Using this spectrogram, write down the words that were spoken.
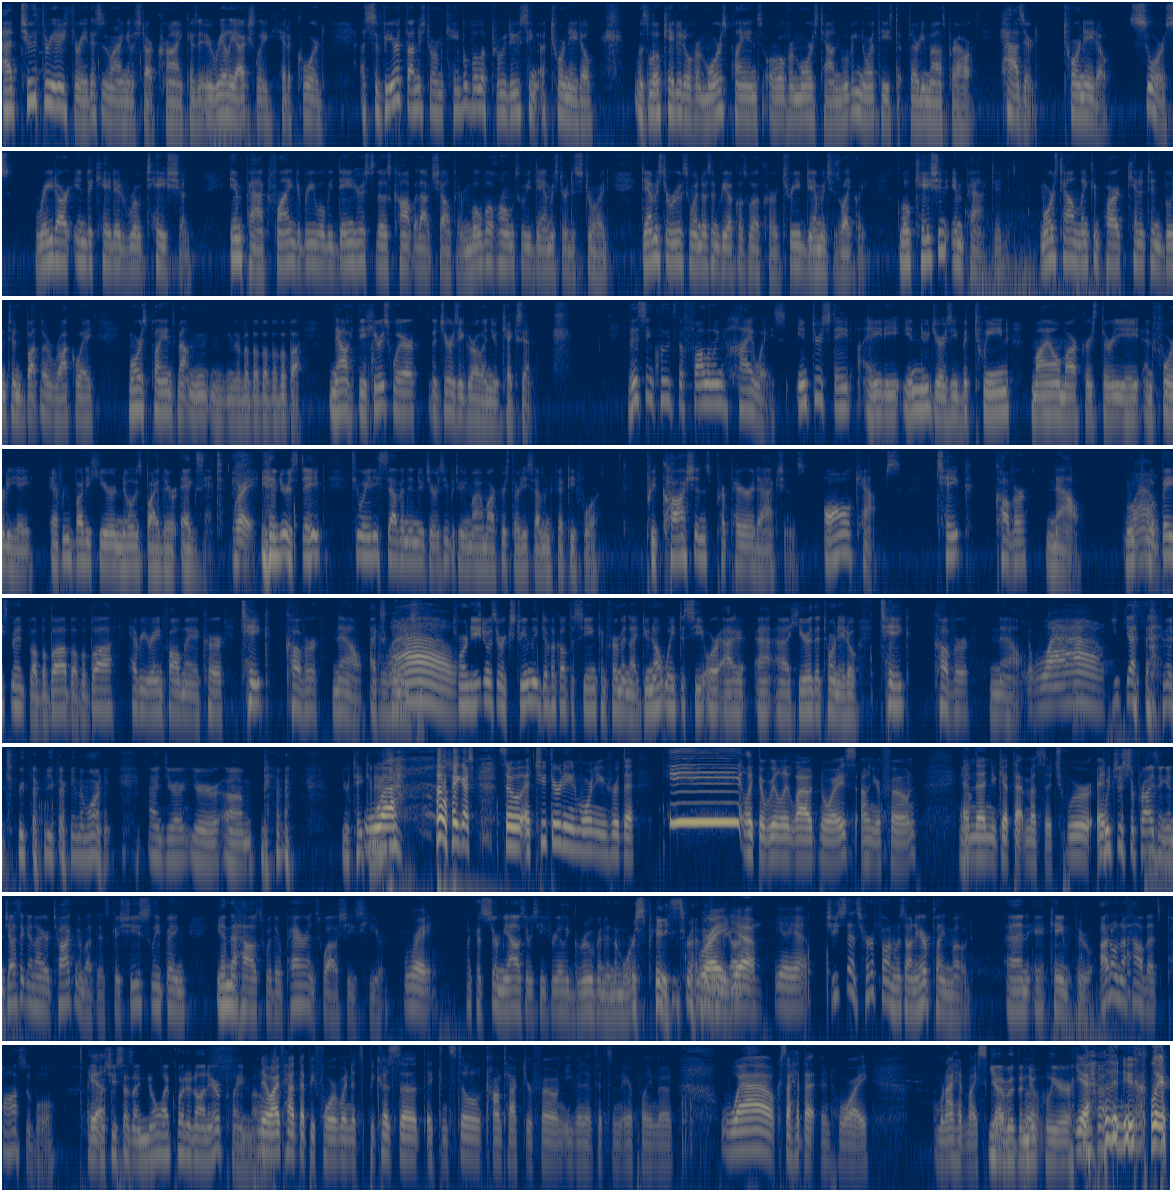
At 2:33, this is when I'm going to start crying because it really actually hit a chord. A severe thunderstorm capable of producing a tornado was located over Morris Plains or over Morristown, moving northeast at 30 miles per hour. Hazard, tornado. Source, radar indicated rotation. Impact, flying debris will be dangerous to those caught without shelter. Mobile homes will be damaged or destroyed. Damage to roofs, windows, and vehicles will occur. Tree damage is likely. Location impacted Morristown, Lincoln Park, Kinnelon, Boonton, Butler, Rockaway, Morris Plains, Mountain. Mm, mm, mm, blah, blah, blah, now, the, here's where the Jersey girl in you kicks in. This includes the following highways Interstate 80 in New Jersey between mile markers 38 and 48. Everybody here knows by their exit. Right. Interstate 287 in New Jersey between mile markers 37 and 54. Precautions, prepared actions. All caps. Take cover now. Move wow. to a basement, blah, blah, blah, blah, blah, blah. Heavy rainfall may occur. Take cover now! Exclamation. Wow. Tornadoes are extremely difficult to see and confirm at night. Do not wait to see or uh, uh, uh, hear the tornado. Take cover now. Wow. You get that at 2:33 in the morning, and you're you're um you're taking. Wow. oh my gosh. So at 2:30 in the morning, you heard the like the really loud noise on your phone and then you get that message. We're and, which is surprising. And Jessica and I are talking about this because she's sleeping in the house with her parents while she's here. Right. Because Sir Meowsers, he's really grooving in the more space. right. yeah. Yeah. Yeah. She says her phone was on airplane mode, and it came through. I don't know how that's possible. Yeah. But she says, I know I put it on airplane mode. No, I've had that before when it's because uh, it can still contact your phone even if it's in airplane mode. Wow. Because I had that in Hawaii when I had my scare. Yeah, with the Boom. nuclear. Yeah, the nuclear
